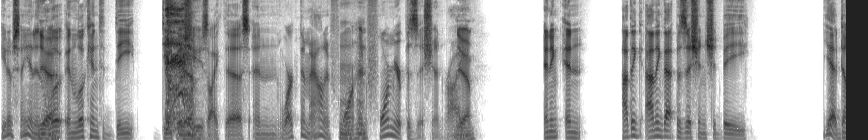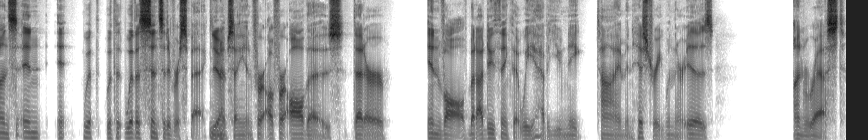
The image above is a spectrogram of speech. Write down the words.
You know what I'm saying? And Yeah. look and look into deep deep Yeah. issues like this and work them out and form Mhm. and form your position right. yeah, and and I think I think that position should be, yeah, done in, in with with with a sensitive respect. You know what I'm saying for for all those that are involved. But I do think that we have a unique time in history when there is unrest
